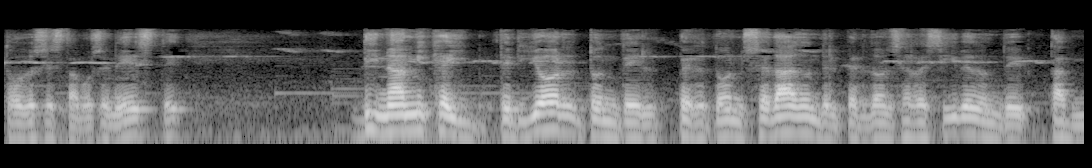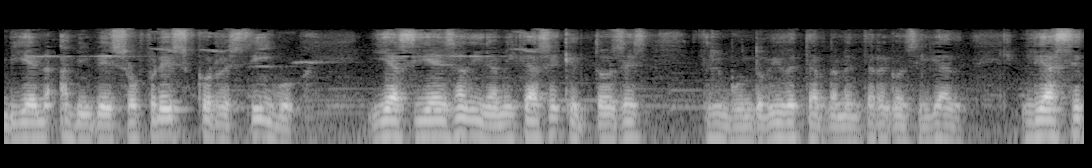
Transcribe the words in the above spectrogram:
todos estamos en este dinámica interior donde el perdón se da, donde el perdón se recibe, donde también a mi vez ofrezco, recibo. Y así esa dinámica hace que entonces el mundo vive eternamente reconciliado. Le hace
